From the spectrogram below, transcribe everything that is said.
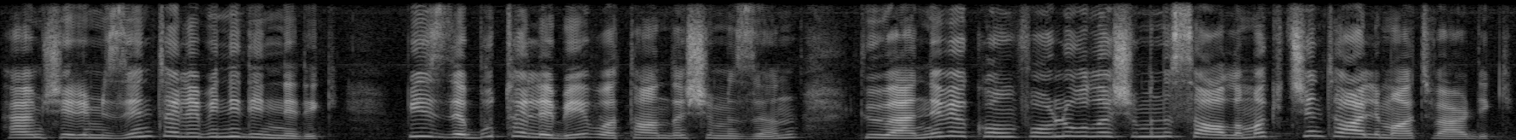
Hemşerimizin talebini dinledik. Biz de bu talebi vatandaşımızın güvenli ve konforlu ulaşımını sağlamak için talimat verdik.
